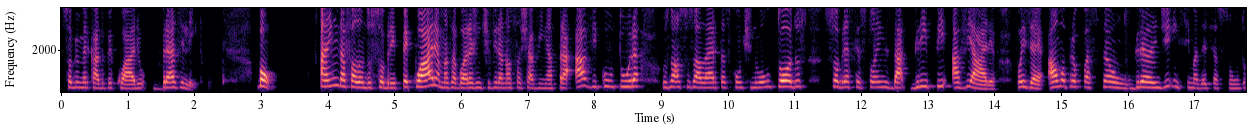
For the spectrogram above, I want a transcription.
sobre o mercado pecuário brasileiro. Bom, Ainda falando sobre pecuária, mas agora a gente vira nossa chavinha para avicultura. Os nossos alertas continuam todos sobre as questões da gripe aviária. Pois é, há uma preocupação grande em cima desse assunto,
